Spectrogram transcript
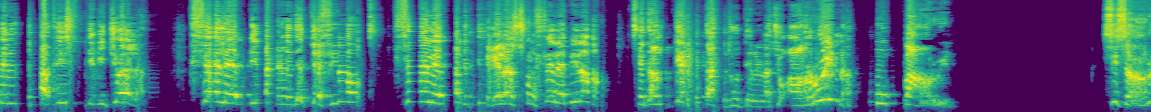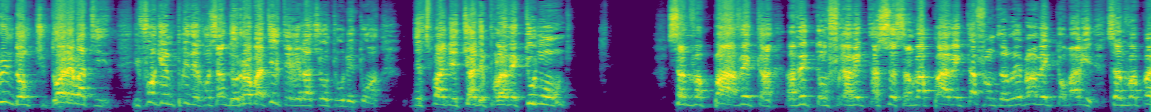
de ta vie spirituelle. Fais le bilan de tes finances. Fais bilan de tes relations. Fais le bilan. C'est dans quel état de toutes tes relations? En ruine ou pas en ruine? Si c'est en ruine, donc tu dois rebâtir. Il faut qu'il y ait une prise de conscience de rebâtir tes relations autour de toi. N'est-ce pas? Tu as des problèmes avec tout le monde. Ça ne va pas avec, avec ton frère, avec ta soeur, ça ne va pas avec ta femme, ça ne va pas avec ton mari, ça ne va pas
